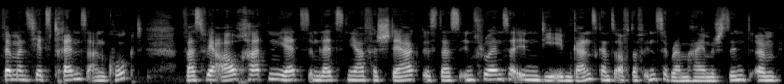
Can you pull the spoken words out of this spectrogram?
Wenn man sich jetzt Trends anguckt, was wir auch hatten jetzt im letzten Jahr verstärkt, ist, dass InfluencerInnen, die eben ganz, ganz oft auf Instagram heimisch sind, ähm,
